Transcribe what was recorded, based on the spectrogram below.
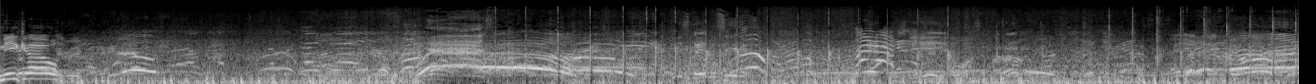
Miko. That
